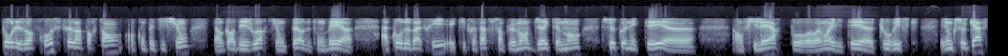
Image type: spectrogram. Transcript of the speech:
pour les joueurs pros, c'est très important en compétition. Il y a encore des joueurs qui ont peur de tomber euh, à court de batterie et qui préfèrent tout simplement directement se connecter en filaire pour vraiment éviter euh, tout risque. Et donc ce casque,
